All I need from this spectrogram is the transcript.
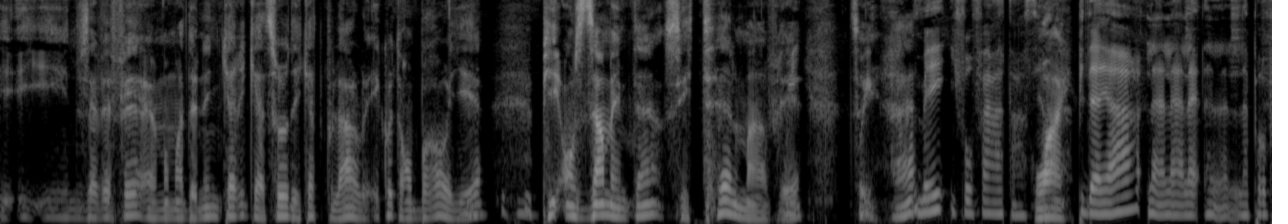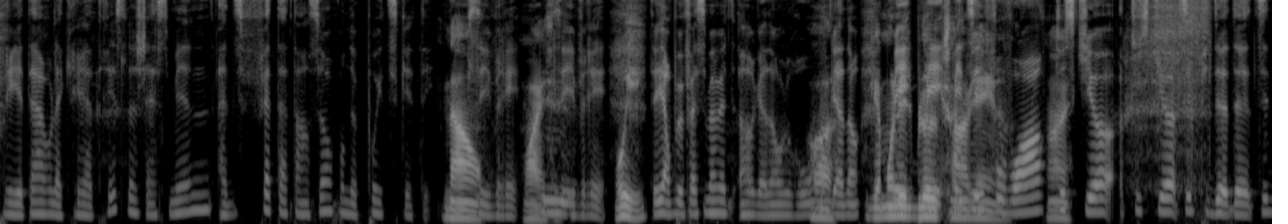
il, il- il nous avait fait à un moment donné une caricature des quatre couleurs. là. Écoute, on braillait, puis on se disait en même temps, c'est tellement vrai. Oui. Tu Oui. hein? Mais il faut faire attention. Ouais. Puis d'ailleurs, la, la, la, la- la propriétaire ou la créatrice, là, Jasmine, a dit faites attention pour ne pas étiqueter. Non. C'est vrai. Ouais, c'est- vrai. Oui. Tu sais, on peut facilement mettre oh, regardons le rouge, Ouais. regardons. Regarde-moi Mais- le bleu mais- qui mais tu vient. il faut voir Ouais. tout ce qu'il y a, tout ce qu'il y a, tu puis de, de, tu sais,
